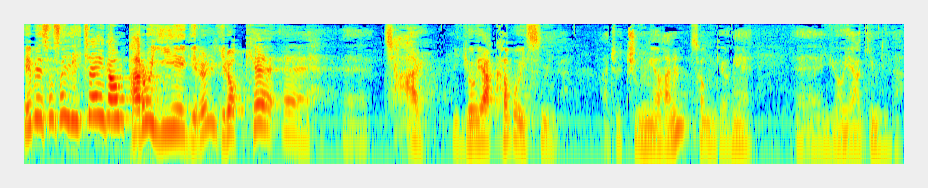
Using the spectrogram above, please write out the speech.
에베소서 1장에 가면 바로 이 얘기를 이렇게 잘 요약하고 있습니다. 아주 중요한 성경의 요약입니다.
